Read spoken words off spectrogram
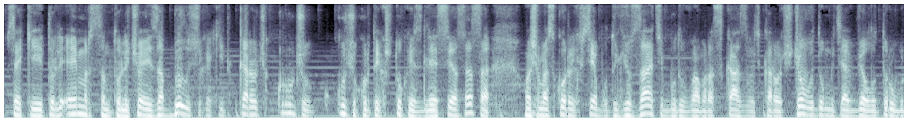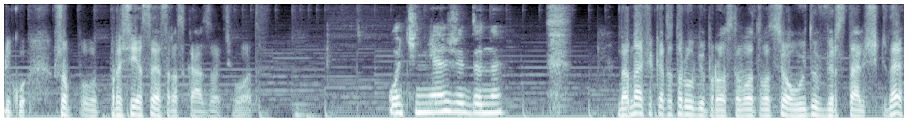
всякие то ли Эмерсон, то ли что, я забыл еще какие-то, короче, кручу, кучу крутых штук есть для CSS. В общем, я скоро их все буду юзать и буду вам рассказывать, короче, что вы думаете, я ввел эту рубрику, чтобы про CSS рассказывать, вот. Очень неожиданно. Да нафиг этот Руби просто, вот, вот все, уйду в верстальщики. Да?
